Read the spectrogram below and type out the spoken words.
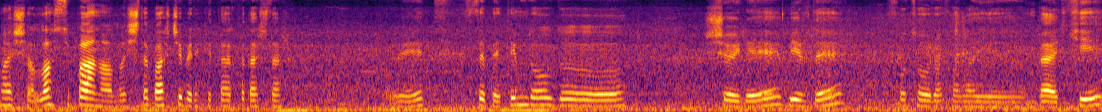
Maşallah subhanallah işte bahçe bereketi arkadaşlar. Evet sepetim doldu. Şöyle bir de fotoğraf alayım. Belki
